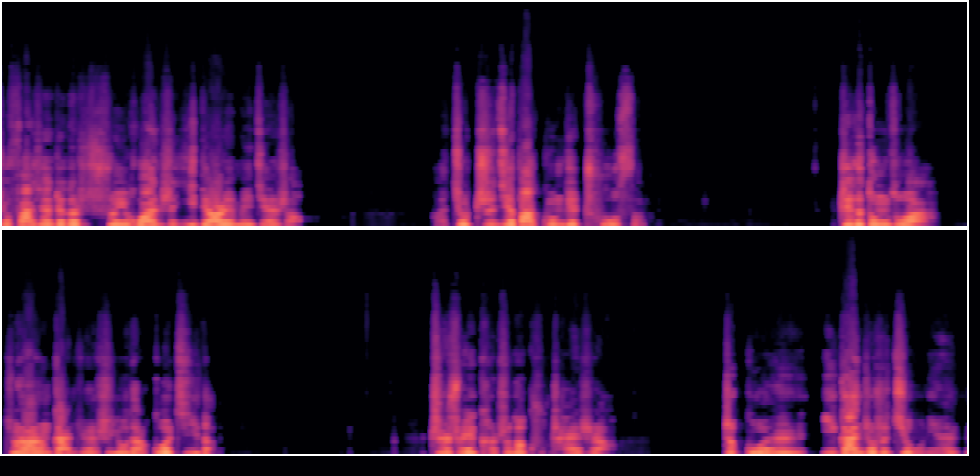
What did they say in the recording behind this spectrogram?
就发现这个水患是一点也没减少啊，就直接把鲧给处死了。这个动作啊，就让人感觉是有点过激的。治水可是个苦差事啊，这鲧一干就是九年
